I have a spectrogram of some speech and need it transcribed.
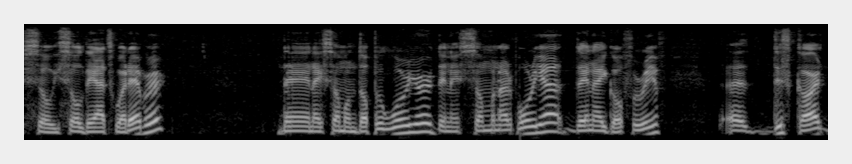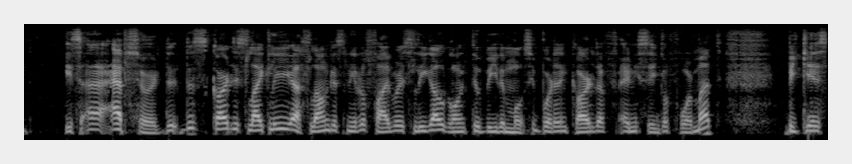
So Isolde adds whatever. Then I summon Doppel Warrior then I summon Arborea then I go for Ib uh, this card it's uh, absurd. This card is likely, as long as Needlefiber is legal, going to be the most important card of any single format. Because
